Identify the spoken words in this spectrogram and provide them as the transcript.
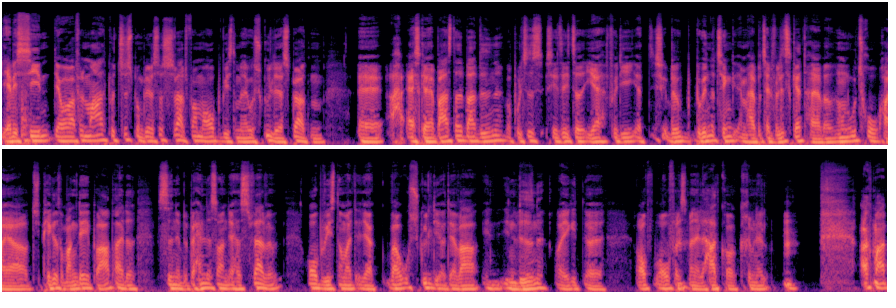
Jeg vil sige, det var i hvert fald meget på et tidspunkt, blev det så svært for mig at overbevise om, at jeg var skyldig, at jeg spørger dem, Øh, skal jeg bare stadig bare vidne, hvor politiet siger til? Ja, fordi jeg begyndte at tænke, jamen, har jeg betalt for lidt skat? Har jeg været nogen utro? Har jeg pækket for mange dage på arbejdet, siden jeg blev behandlet sådan? Jeg havde svært ved overbevist om, at jeg var uskyldig, og at jeg var en, en vidne, og ikke et øh, overfaldsmand mm. eller hardcore kriminel. Mm. Ahmad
